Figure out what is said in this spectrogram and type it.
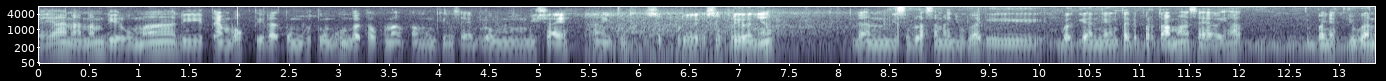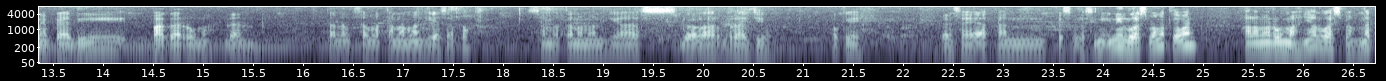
saya nanam di rumah di tembok tidak tumbuh-tumbuh nggak tahu kenapa. Mungkin saya belum bisa ya. Nah itu supril suprilnya. Dan di sebelah sana juga di bagian yang tadi pertama saya lihat itu banyak juga nempel di pagar rumah. Dan tanam sama tanaman hias apa? Sama tanaman hias dolar Brazil. Oke. Dan saya akan ke sebelah sini. Ini luas banget kawan. Halaman rumahnya luas banget.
